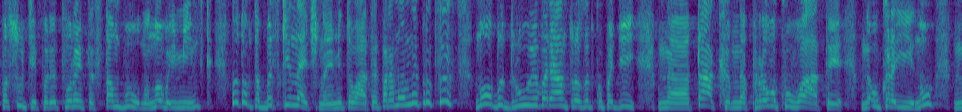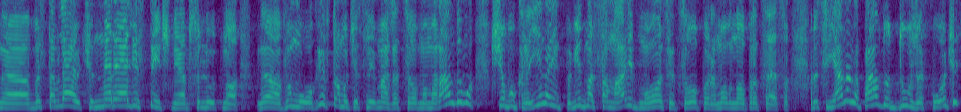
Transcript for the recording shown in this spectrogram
по суті перетворити Стамбул на новий мінськ. Ну тобто безкінечно імітувати перемовний процес. Ну або другий варіант розвитку подій е, так провокувати Україну, е, виставляючи нереалістичні абсолютно е, вимоги, в тому числі в межах цього меморандуму, щоб Україна відповідно сама відмовилася від цього перемовного процесу. Росіяни направду дуже хочуть,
